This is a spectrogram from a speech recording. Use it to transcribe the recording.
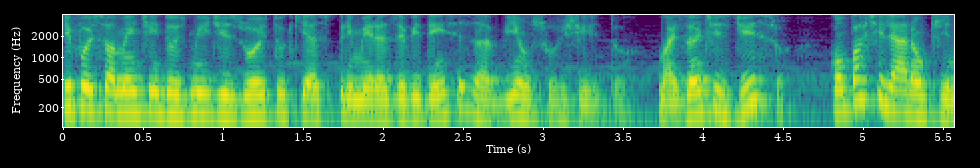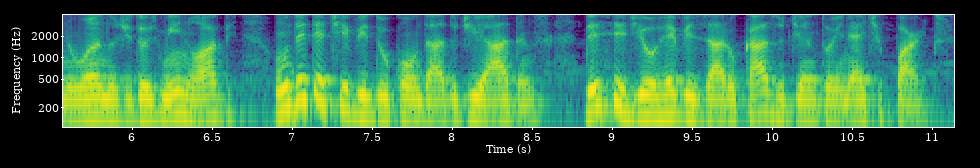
e foi somente em 2018 que as primeiras evidências haviam surgido. Mas antes disso, isso? Compartilharam que no ano de 2009, um detetive do condado de Adams decidiu revisar o caso de Antoinette Parks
